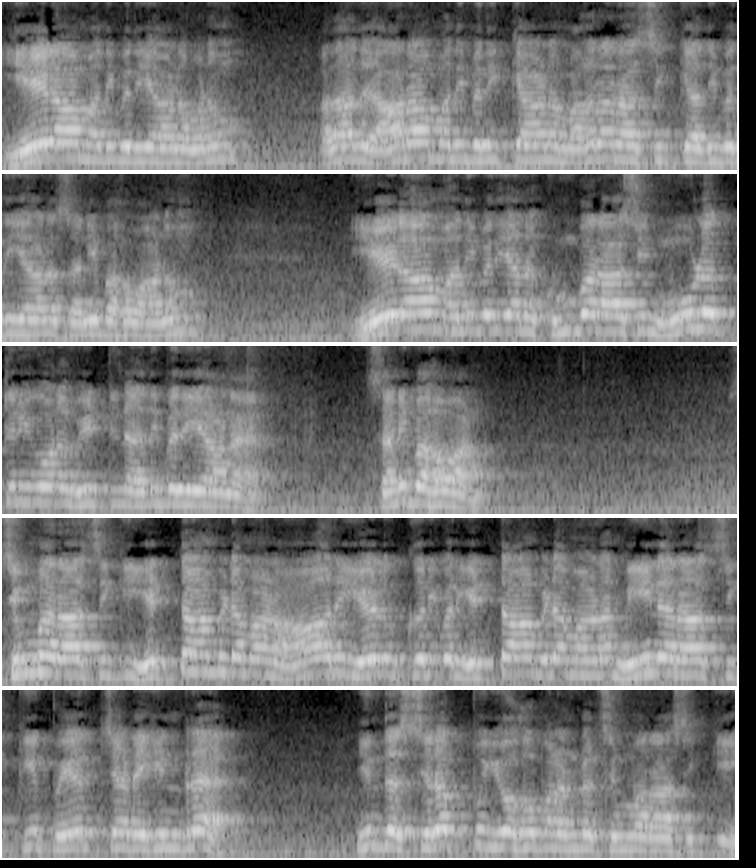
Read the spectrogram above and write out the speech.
ஏழாம் அதிபதியானவனும் அதாவது ஆறாம் அதிபதிக்கான மகர ராசிக்கு அதிபதியான சனி பகவானும் ஏழாம் அதிபதியான கும்பராசின் மூலத்திரிகோண வீட்டின் அதிபதியான சனி பகவான். சிம்ம ராசிக்கு எட்டாம் இடமான ஆறு ஏழுக்குரிவர் எட்டாம் இடமான மீன ராசிக்கு பெயர்ச்சி அடைகின்ற இந்த சிறப்பு யோக பலன்கள் சிம்ம ராசிக்கு.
